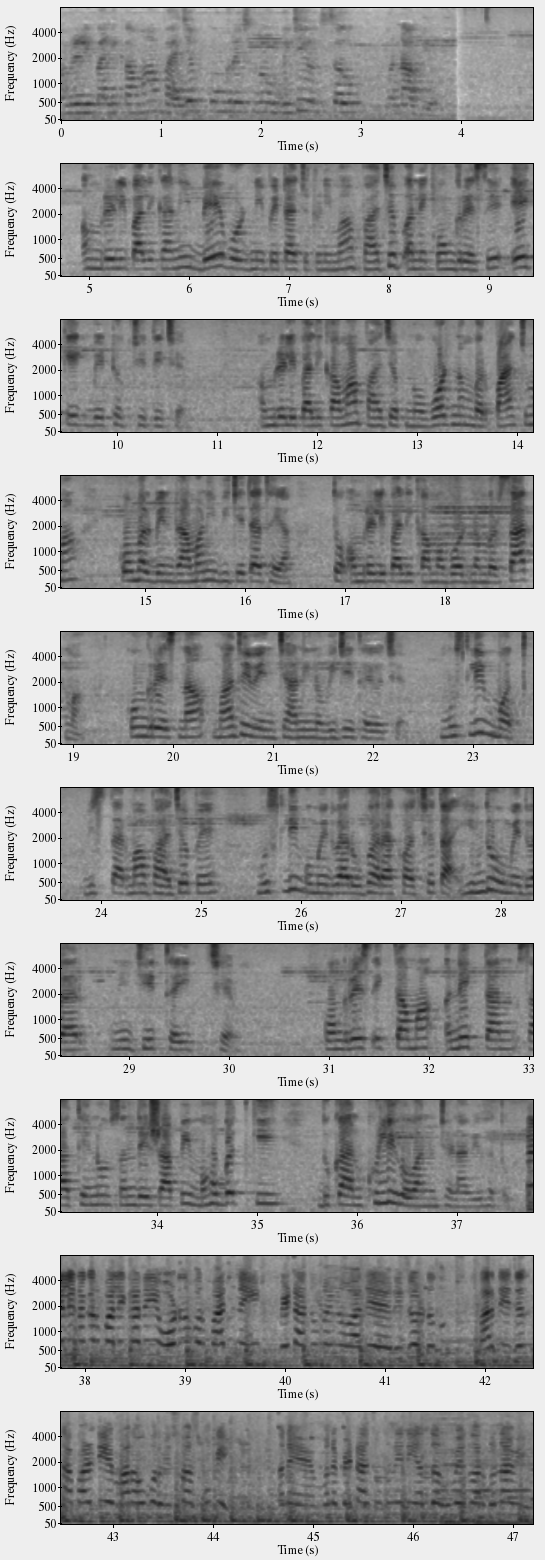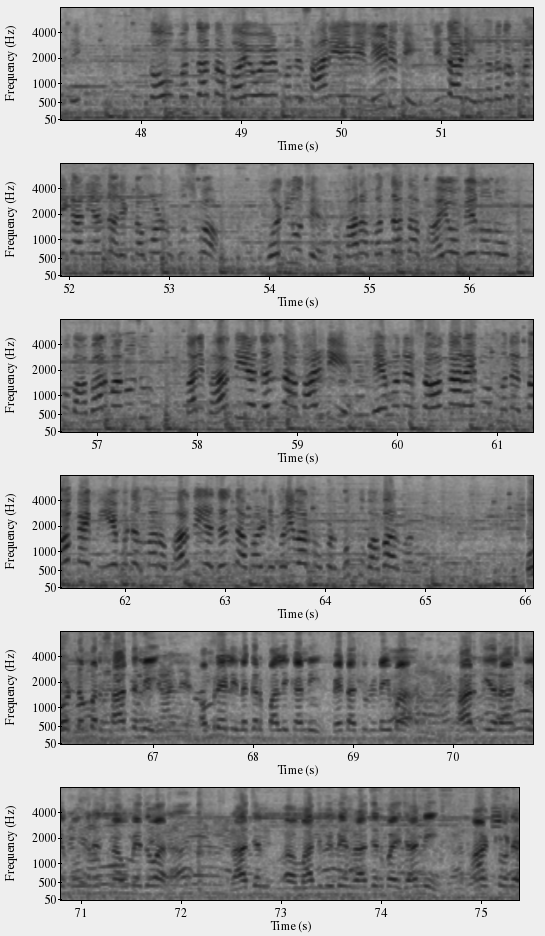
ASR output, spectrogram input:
અમરેલી પાલિકામાં ભાજપ કોંગ્રેસનો વિજય ઉત્સવ મનાવ્યો. અમરેલી પાલિકાની બે વોર્ડની પેટા ચૂંટણીમાં ભાજપ અને કોંગ્રેસે એક એક બેઠક જીતી છે. અમરેલી પાલિકામાં ભાજપનો વોર્ડ નંબર પાંચમાં કોમલબેન રામાણી વિજેતા થયા. તો અમરેલી પાલિકામાં વોર્ડ નંબર સાતમાં કોંગ્રેસના માધવીબેન જાનીનો વિજય થયો છે. મુસ્લિમ મત વિસ્તારમાં ભાજપે મુસ્લિમ ઉમેદવાર ઊભા રાખવા છતાં હિન્દુ ઉમેદવારની જીત થઈ છે. કોંગ્રેસ એકતામાં અનેકતા સાથેનો સંદેશ આપી મોહબ્બત કી દુકાન ખુલ્લી હોવાનું જણાવ્યું હતું. અમરેલી નગરપાલિકાની વોર્ડ નંબર પાંચની પેટા ચૂંટણીનું આજે રિઝલ્ટ હતું. ભારતીય જનતા પાર્ટીએ મારા ઉપર વિશ્વાસ મૂકી અને મને પેટા ચૂંટણીની અંદર ઉમેદવાર બનાવી હતી. સૌ મતદાતા ભાઈઓએ મારી ભારતીય જનતા પાર્ટીએ જે મને સહકાર આપ્યો, મને તક આપી, એ બદલ મારો ભારતીય જનતા પાર્ટી પરિવારનો પણ ખૂબ ખૂબ આભાર માનું છું. વોર્ડ નંબર સાતની અમરેલી નગરપાલિકાની પેટા ચૂંટણીમાં ભારતીય રાષ્ટ્રીય કોંગ્રેસના ઉમેદવાર રાજન માધવીબેન રાજનભાઈ જાની આઠસો ને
